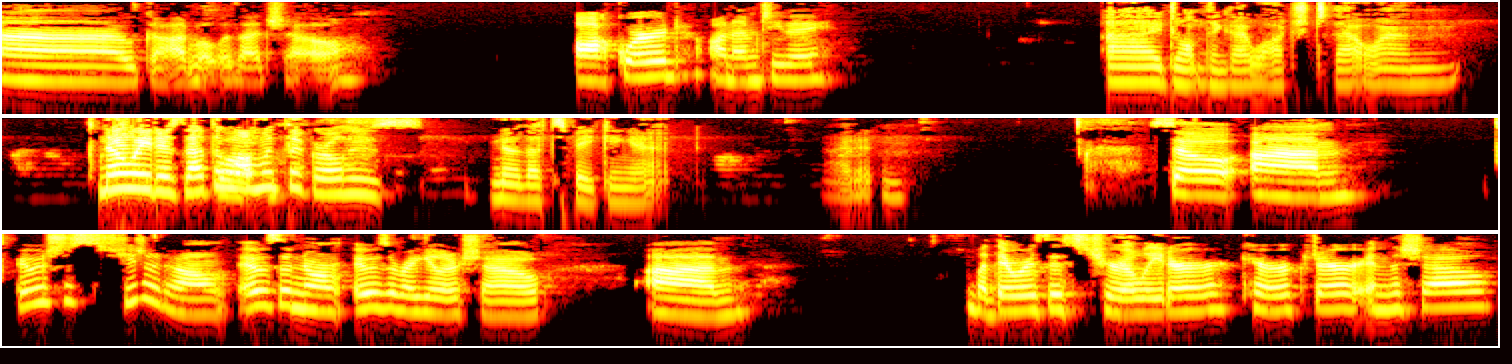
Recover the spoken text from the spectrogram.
Uh, oh God, what was that show? Awkward on MTV. I don't think I watched that one. No, wait, is that the Well- one with the girl who's no, that's faking it. I didn't. So, um, it was just you know, it was a norm, it was a regular show, um, but there was this cheerleader character in the show,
